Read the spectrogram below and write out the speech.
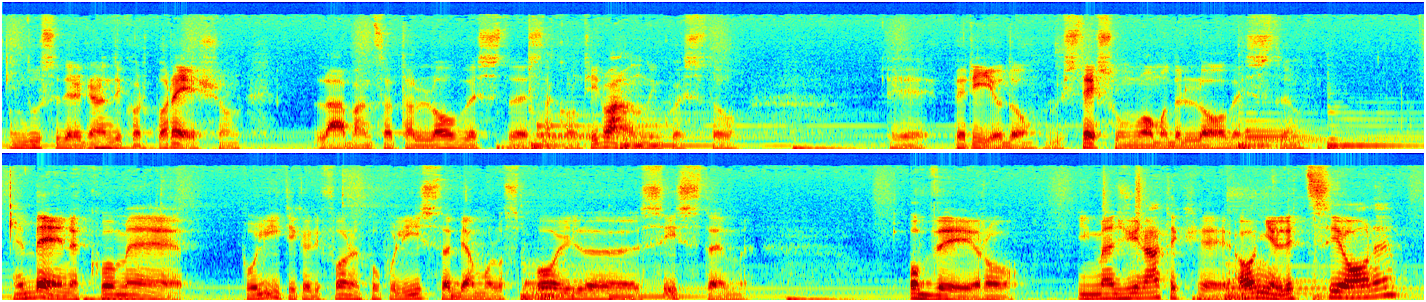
industrie, delle grandi corporation. L'avanzata all'ovest sta continuando in questo eh, periodo, lui stesso un uomo dell'ovest. Ebbene, come politica di forma populista abbiamo lo spoil system, ovvero immaginate che ogni elezione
